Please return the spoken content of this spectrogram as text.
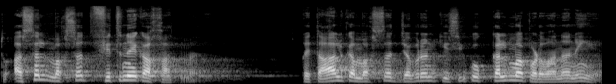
تو اصل مقصد فتنے کا خاتمہ ہے۔ قتال کا مقصد جبراً کسی کو کلمہ پڑھوانا نہیں ہے۔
